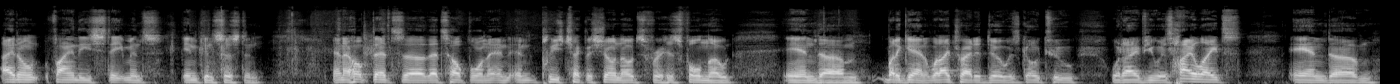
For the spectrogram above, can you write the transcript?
I don't find these statements inconsistent. And I hope that's uh, that's helpful. And, and, and, please check the show notes for his full note. And um, but again, what I try to do is go to what I view as highlights and um,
